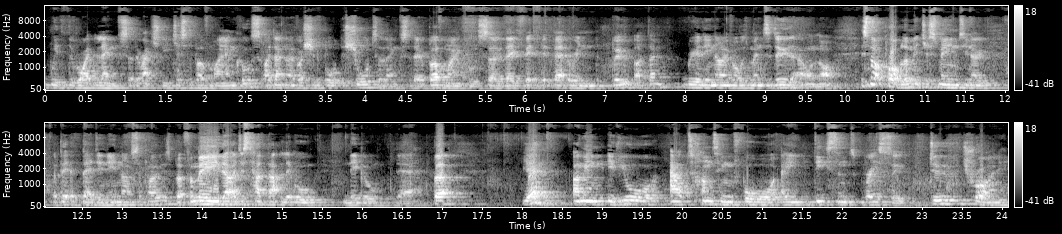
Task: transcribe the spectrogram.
with the right length, so they're actually just above my ankles. I don't know if I should have bought the shorter length, so they're above my ankles, so they fit a bit better in the boot. I don't really know if I was meant to do that or not. It's not a problem, it just means, you know, a bit of bedding in, I suppose. But for me, that I just had that little niggle there. But yeah, I mean, if you're out hunting for a decent race suit, do try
